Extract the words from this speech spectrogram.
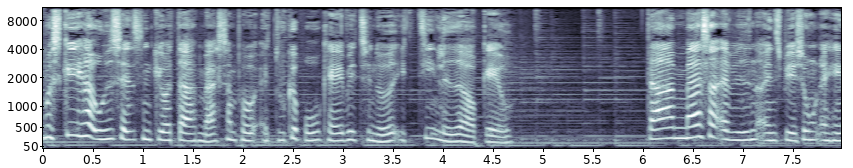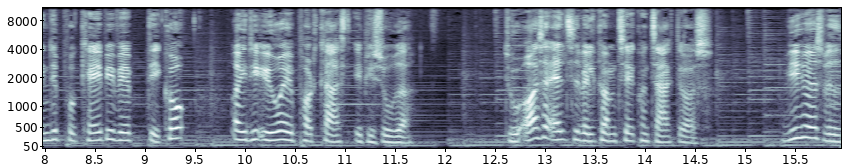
Måske har udsendelsen gjort dig opmærksom på, at du kan bruge Kabi til noget i din lederopgave. Der er masser af viden og inspiration at hente på kabiweb.dk og i de øvrige podcast-episoder. Du er også altid velkommen til at kontakte os. Vi høres ved.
